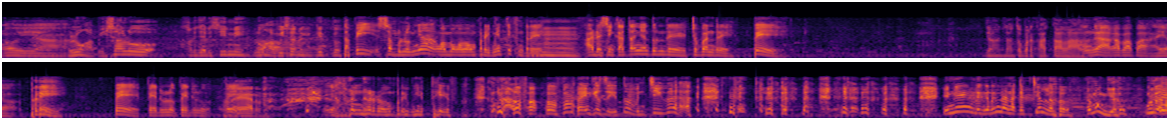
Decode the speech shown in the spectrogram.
Oh iya. lu nggak bisa lu kerja di sini, lu nggak Oh. bisa kayak gitu. Tapi sebelumnya ngomong-ngomong primitif, Andre. Hmm, Ada singkatannya tuh, Andre. Coba, Andre. P. jangan satu berkata lah. Enggak, enggak apa-apa. Ayo. Pri. P. P dulu, P dulu. P. PR. Ya bener dong primitif. Enggak apa-apa main ke situ benci gua. Ini yang dengerin anak kecil loh. Emang ya? Enggak.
